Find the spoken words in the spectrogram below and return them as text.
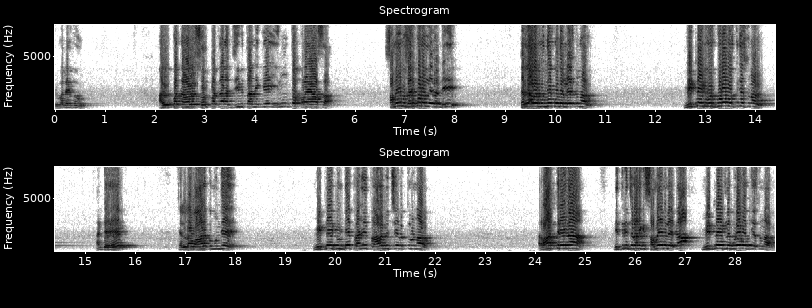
ఇవ్వలేదు. అల్పకాల స్వల్పకాల జీవితానికే ఇంత ప్రయాస. సమయం సరిపోవడం లేదండి. తెల్లార ముందే కొందరు లేస్తున్నారు. మిడ్ నైట్ వరకు కూడా వర్క్ చేస్తున్నారు. అంటే తెల్లవారక ముందే మిడ్ నైట్ ఉంటే పని ప్రారంభించే వ్యక్తులు ఉన్నారు. రాత్రైనా నిద్రించడానికి సమయం లేక మిడ్ నైట్లో కూడా వర్క్ చేస్తున్నారు.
